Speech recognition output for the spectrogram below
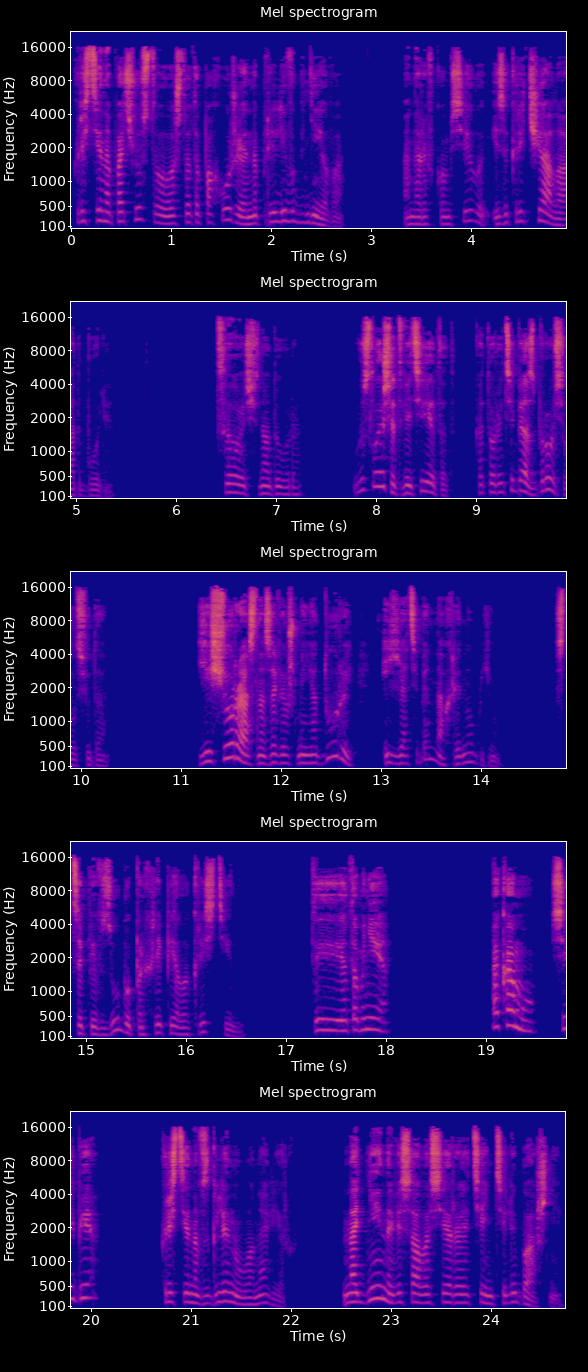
Кристина почувствовала что-то похожее на прилив гнева. Она рывком села и закричала от боли. «Точно, дура. Услышит ведь этот который тебя сбросил сюда. Еще раз назовешь меня дурой, и я тебя нахрен убью. Сцепив зубы, прохрипела Кристина. Ты это мне? А кому? Себе? Кристина взглянула наверх. Над ней нависала серая тень телебашни.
